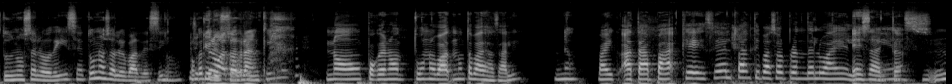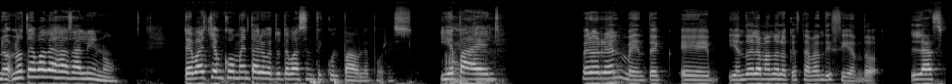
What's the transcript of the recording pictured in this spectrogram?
tú no se lo dices, tú no se lo ibas a decir. No, ¿Por qué tú no vas a estar tranquila? No, porque no, tú no, va- no te vas a dejar salir. No. Hasta pa- que sea el panty para sorprenderlo a él. Exacto. Yes. No, no te va a dejar salir, no. Te va a echar un comentario que tú te vas a sentir culpable por eso. Y es para qué- él. Pero realmente, eh, yendo de la mano de lo que estaban diciendo, las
